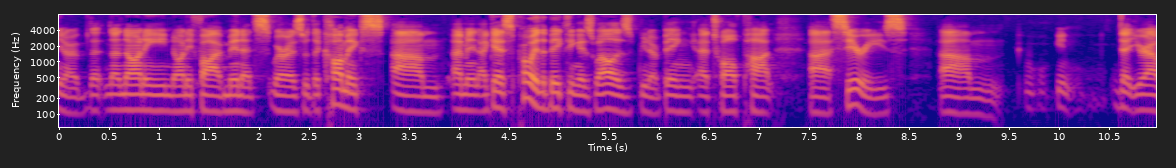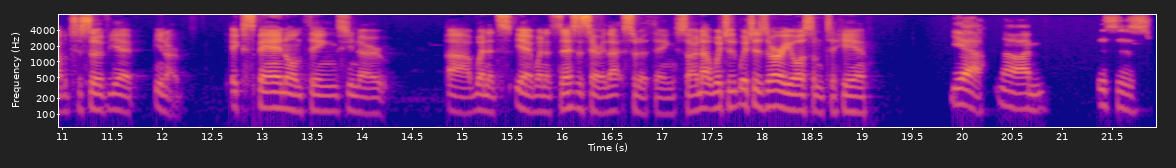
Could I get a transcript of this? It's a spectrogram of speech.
you know the, the 90 95 minutes whereas with the comics um, I mean I guess probably the big thing as well is you know being a 12 part uh, series um, in, that you're able to sort of yeah you know expand on things you know uh, when it's yeah when it's necessary that sort of thing so no which is which is very awesome to hear Yeah, no, I'm. This is.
